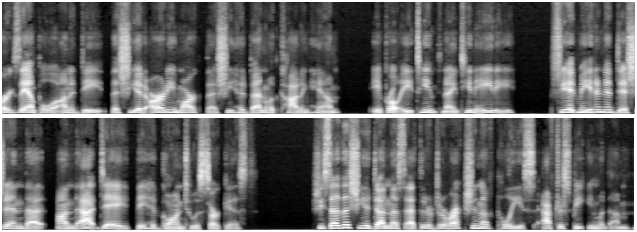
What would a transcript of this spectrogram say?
For example, on a date that she had already marked that she had been with Cottingham, April 18, 1980, she had made an addition that on that day they had gone to a circus. She said that she had done this at the direction of police after speaking with them.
